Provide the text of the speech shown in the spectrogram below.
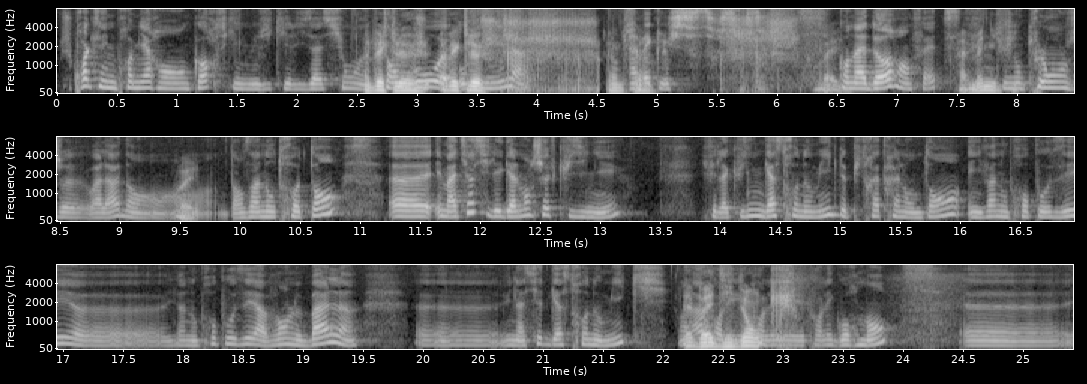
Je crois que c'est une première en Corse, qui est une musicalisation euh, avec tango le, avec au le vinyle, comme ça. avec le ouais. qu'on adore en fait, ah, magnifique. qui nous plonge voilà dans Ouais. dans un autre temps. Et Mathias, il est également chef cuisinier. Il fait de la cuisine gastronomique depuis très très longtemps et il va nous proposer, euh, il va nous proposer avant le bal euh, une assiette gastronomique Eh ben, pour, dis les, donc. pour, les, pour les gourmands. Euh,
